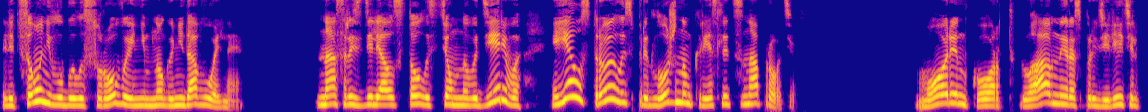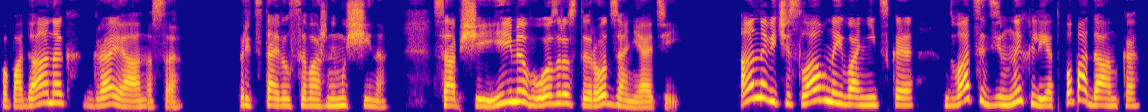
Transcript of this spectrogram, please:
Лицо у него было суровое и немного недовольное. Нас разделял стол из темного дерева, и я устроилась в предложенном креслице напротив. «Морин Корт, главный распределитель попаданок Граяноса», — представился важный мужчина. «Сообщи имя, возраст и род занятий». «Анна Вячеславовна Иваницкая, 20 земных лет, попаданка».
